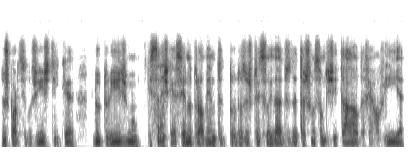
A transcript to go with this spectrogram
dos portos e logística, do turismo, e sem esquecer naturalmente todas as potencialidades da transformação digital, da ferrovia,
